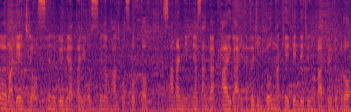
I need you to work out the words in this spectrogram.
例えば現地でおすすめのグルメだったりおすすめの観光スポットさらに皆さんが海外行った時にどんな経験できるのかというところ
